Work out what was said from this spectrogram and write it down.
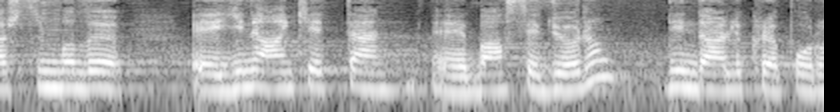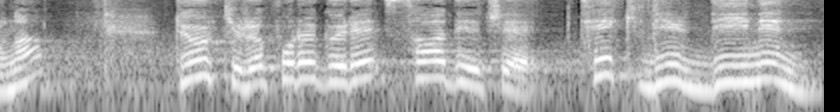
araştırmalı e, yine anketten e, bahsediyorum dindarlık raporuna. Diyor ki rapora göre sadece tek bir dinin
